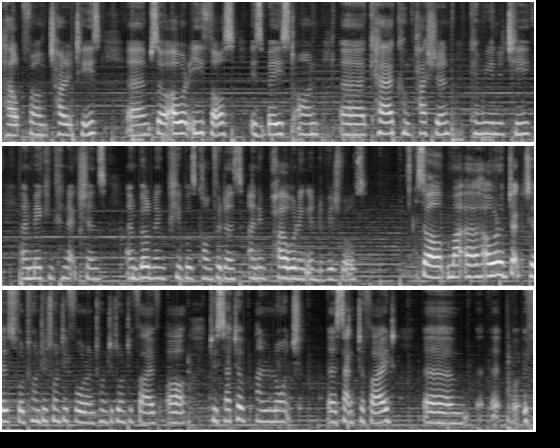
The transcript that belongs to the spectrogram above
help from charities. Um, so our ethos is based on uh, care, compassion, community, and making connections and building people's confidence and empowering individuals. So my, uh, our objectives for 2024 and 2025 are to set up and launch uh, Sanctified um, uh, if-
